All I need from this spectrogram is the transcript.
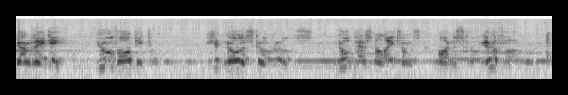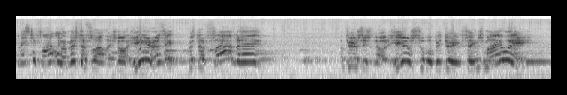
young lady. You of all people should know the school rules. No personal items on the school uniform. But Mr. Flatley... But Mr. Flatley's not here, is he? Mr. Flatley! Appears he's not here, so we'll be doing things my way.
